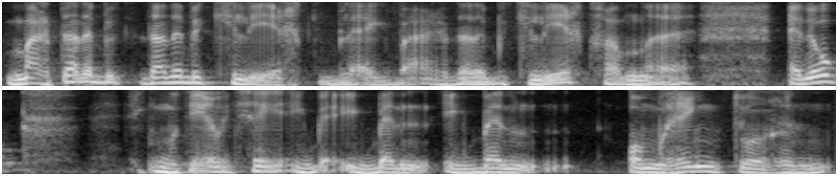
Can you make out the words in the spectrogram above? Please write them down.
maar dat heb, ik, dat heb ik geleerd, blijkbaar. Dat heb ik geleerd van. en ook, ik moet eerlijk zeggen, ik ben, ik, ben, ik ben omringd door een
